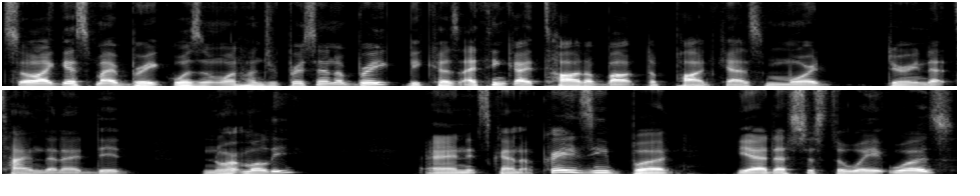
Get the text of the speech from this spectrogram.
So I guess my break wasn't 100% a break because I think I thought about the podcast more during that time than I did normally. And it's kind of crazy, but yeah, that's just the way it was.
